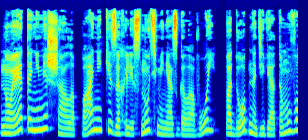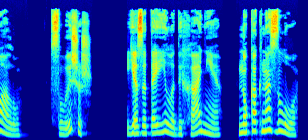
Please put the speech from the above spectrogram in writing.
Но это не мешало панике захлестнуть меня с головой, подобно девятому валу. «Слышишь?» Я затаила дыхание, но, как назло,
